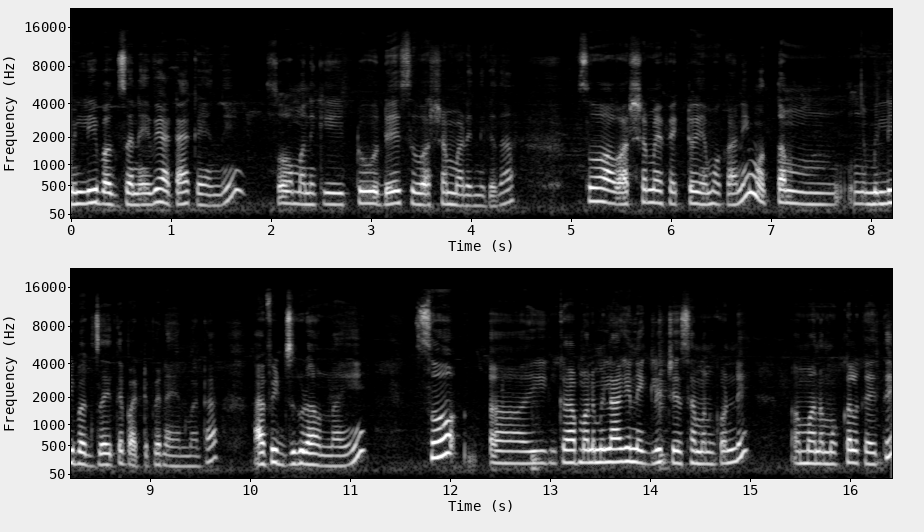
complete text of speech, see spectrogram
మిల్లీ బగ్స్ అనేవి అటాక్ అయింది. సో మనకి టూ డేస్ వర్షం పడింది కదా. సో ఆ వర్షం ఎఫెక్ట్ ఏమో కానీ మొత్తం మిల్లీ బగ్స్ అయితే పట్టిపోయినాయి అనమాట ఆఫిడ్స్ కూడా ఉన్నాయి. సో ఇంకా మనం ఇలాగే నెగ్లెక్ట్ చేసామనుకోండి మన మొక్కలకైతే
